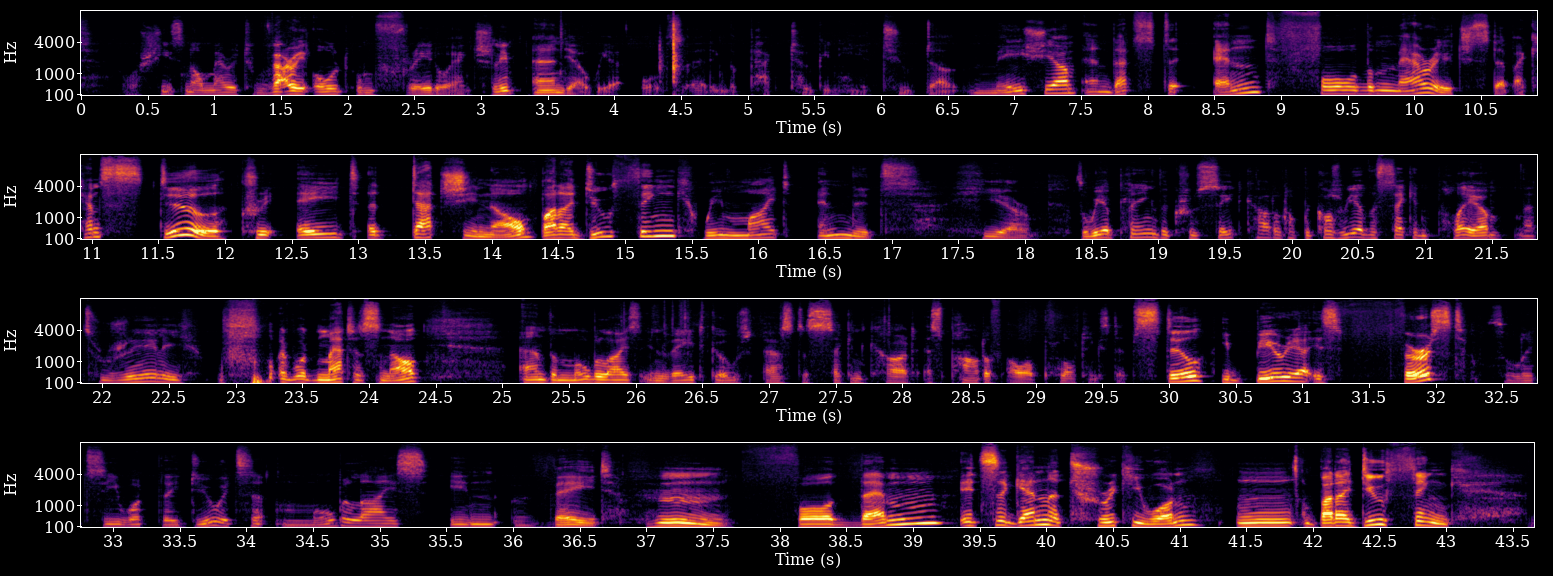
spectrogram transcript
she's now married to very old Umfredo actually. And yeah, we are also adding the pack token here to Dalmatia. And that's the end for the marriage step. I can still create a duchy now, but I do think we might end it here. So we are playing the Crusade card on top because we are the second player. That's really what matters now. And the Mobilize Invade goes as the second card as part of our plotting step. Still, Iberia is first. So let's see what they do. It's a Mobilize Invade. Hmm. For them, it's again a tricky one. Mm, but I do think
